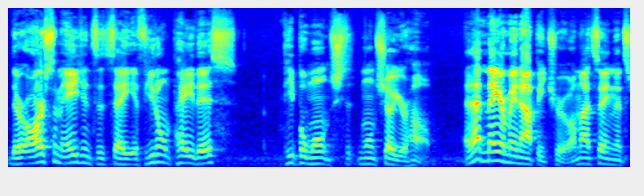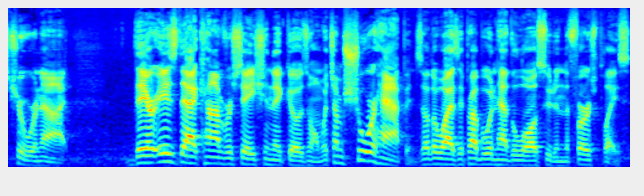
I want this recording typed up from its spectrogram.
There are some agents that say if you don't pay this, people won't sh- won't show your home, and that may or may not be true. I'm not saying that's true or not. There is that conversation that goes on, which I'm sure happens. Otherwise, they probably wouldn't have the lawsuit in the first place.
